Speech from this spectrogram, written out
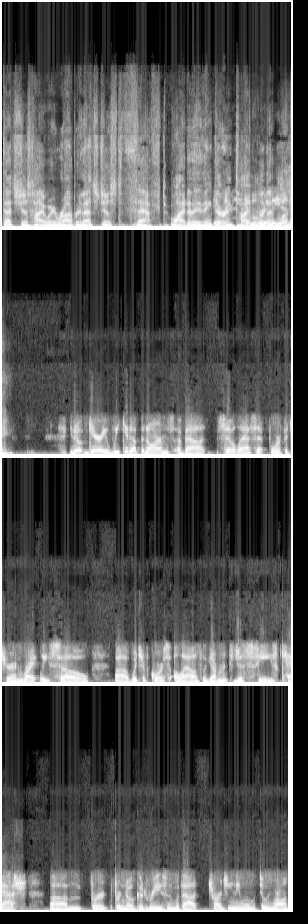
that's just highway robbery. That's just theft. Why do they think they're It- entitled it really to that is. money? You know, Gary, we get up in arms about civil asset forfeiture, and rightly so, uh, which of course allows the government to just seize cash um, for for no good reason without charging anyone with doing wrong.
